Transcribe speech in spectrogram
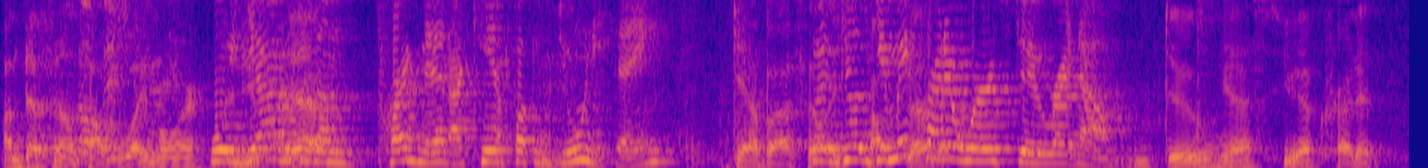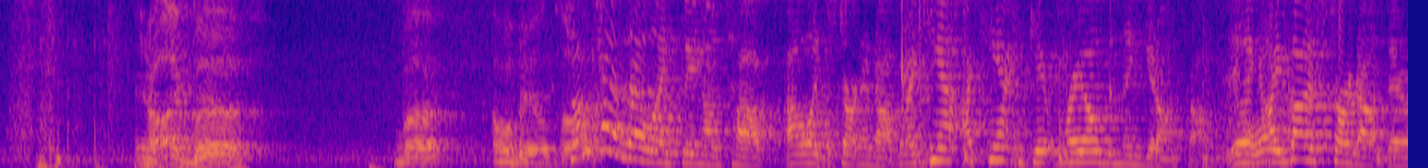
I'm definitely on So top way more. Well, yeah, because Yeah. I'm pregnant. I can't fucking do anything. Yeah, but I feel But like do, give me better. credit where it's due right now. Do yes, you have credit. And I like it's both. But I'm gonna be on top. Sometimes I like being on top. I like starting it out, but I can't. I can't get railed and then get on top. Like I gotta start out there,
